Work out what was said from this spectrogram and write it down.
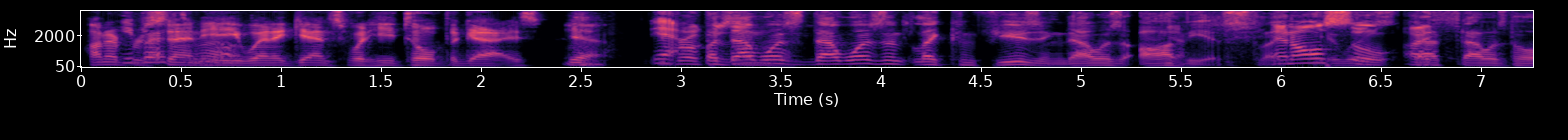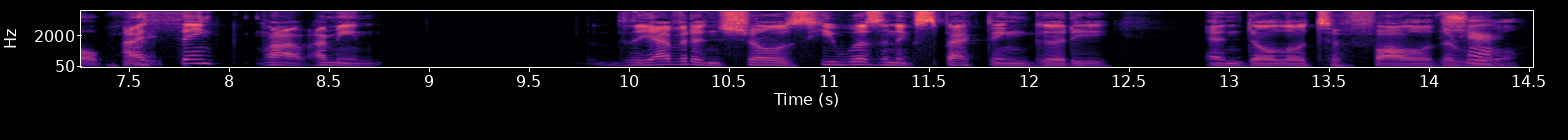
Hundred He broke the percent. He rule. went against what he told the guys. Yeah. Yeah. But that own was that wasn't like confusing. That was obvious. Like, And also, was- I that, th- that was the whole point. I think. Uh, I mean, the evidence shows he wasn't expecting Goody and Dolo to follow the Sure. rule,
